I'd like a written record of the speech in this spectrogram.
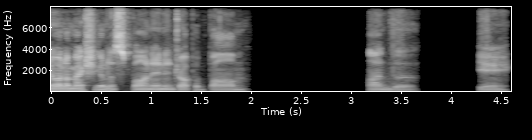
know what? I'm actually going to spawn in and drop a bomb on the, the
